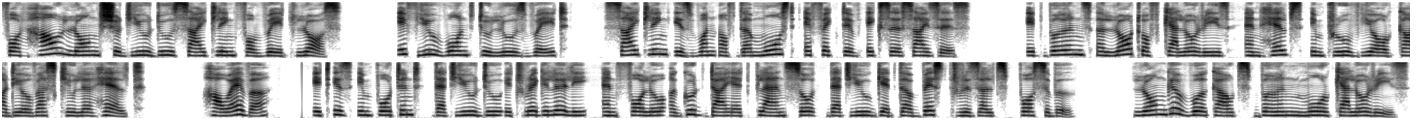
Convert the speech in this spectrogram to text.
For how long should you do cycling for weight loss? If you want to lose weight, cycling is one of the most effective exercises. It burns a lot of calories and helps improve your cardiovascular health. However, it is important that you do it regularly and follow a good diet plan so that you get the best results possible. Longer workouts burn more calories.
